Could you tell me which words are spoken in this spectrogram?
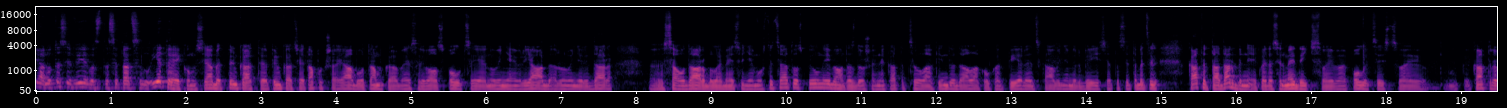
Jā, nu tas ir viegls, tas ir tāds ieteikums, jā, bet pirmkārt, pirmkārt šeit apakšā jābūt tam, ka mēs arī valsts policijai, nu viņiem ir jādara un viņi arī dara uh, savu darbu, lai mēs viņiem uzticētos pilnībā. Tas droši vien ir katra cilvēka individuālā kaut kāda pieredze, kā viņam ir bijis. Ja, tas ir tāpēc, ir katra tā darbinieka, vai tas ir mediķis vai, vai policists, vai katra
